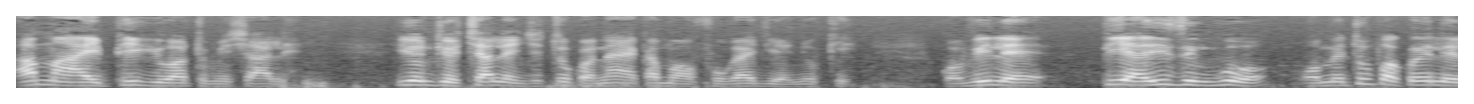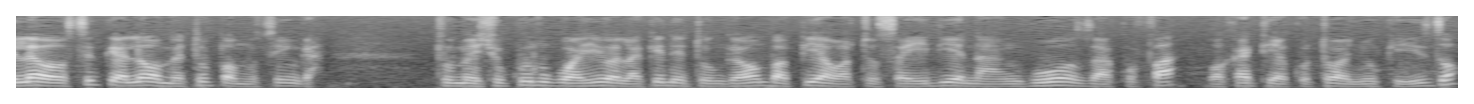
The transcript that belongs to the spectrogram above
ama haipigi watu mishale. Hiyo ndio challenge tuko naye kama wafugaji ya nyuki, kwa vile pia hizi nguo wametupa kweli, leo siku ya leo wametupa msinga, tumeshukuru kwa hiyo, lakini tungeomba pia watusaidie na nguo za kufaa wakati ya kutoa nyuki hizo.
